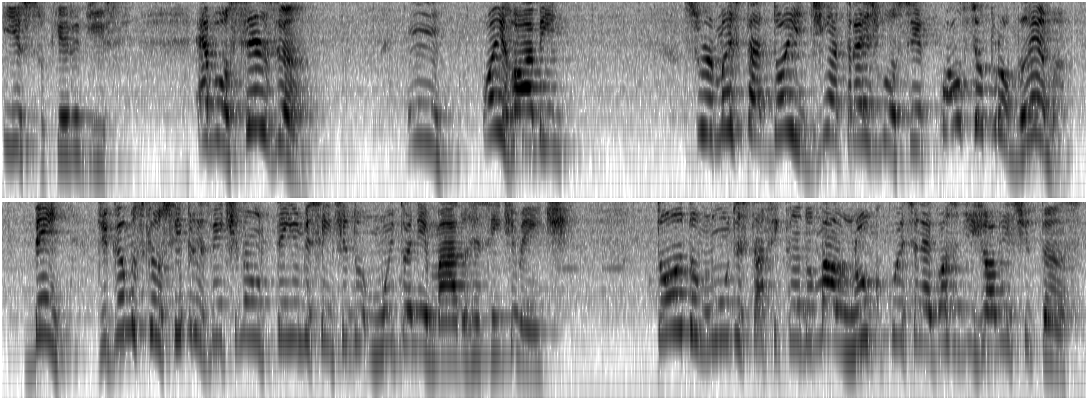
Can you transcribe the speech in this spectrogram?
isso que ele disse. É você, Zan? Hum, oi Robin. Sua irmã está doidinha atrás de você, qual o seu problema? Bem, digamos que eu simplesmente não tenho me sentido muito animado recentemente. Todo mundo está ficando maluco com esse negócio de jovens titãs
